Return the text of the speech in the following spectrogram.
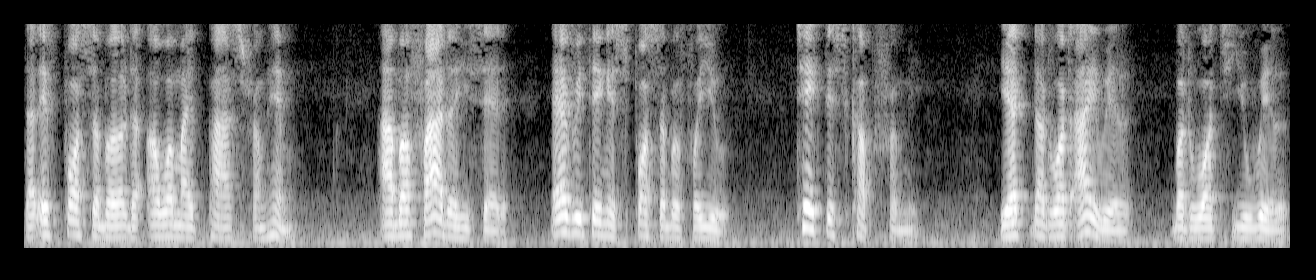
that if possible, the hour might pass from him. Abba, Father, he said, everything is possible for you. Take this cup from me. Yet not what I will, but what you will.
